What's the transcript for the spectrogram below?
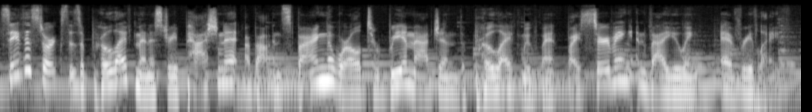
Save the Storks is a pro life ministry passionate about inspiring the world to reimagine the pro life movement by serving and valuing every life.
